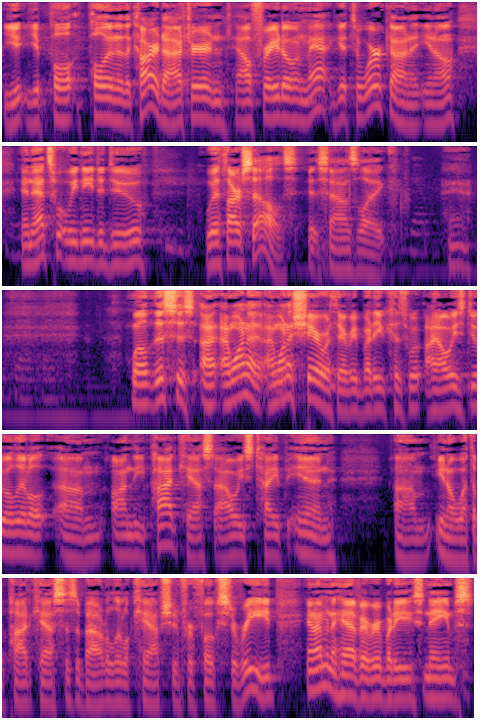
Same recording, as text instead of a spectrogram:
you, you pull pull into the car doctor, and Alfredo and Matt get to work on it. You know, and that's what we need to do with ourselves. It sounds like, yeah. Well, this is I want to I want to share with everybody because I always do a little um, on the podcast. I always type in. Um, you know what the podcast is about, a little caption for folks to read. And I'm going to have everybody's names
